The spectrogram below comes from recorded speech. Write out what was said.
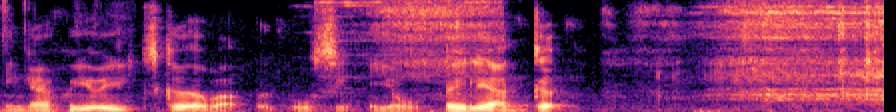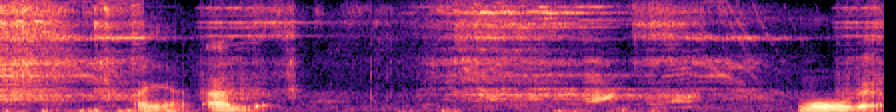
应该会有一个吧，不行，有哎两个，哎呀暗的，木的，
